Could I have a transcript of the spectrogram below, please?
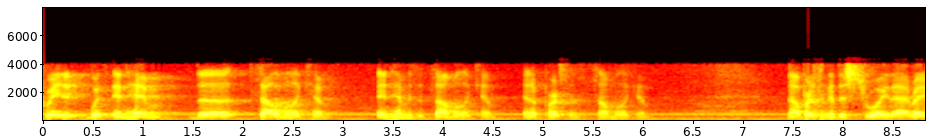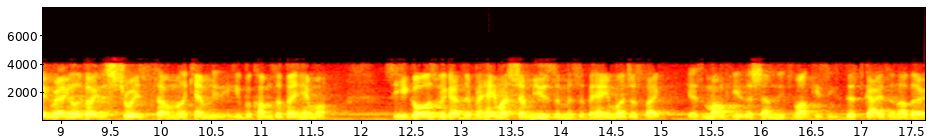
created within him the Tzal Malakim. In him is the Tzal Malakim. In a person, it's Tzal Malakim. Now, a person could destroy that, right? A regular guy destroys Tzal Malakim, he, he becomes a behemoth. So he goes, we got the behemoth, Hashem used him as a behemoth, just like he has monkeys, Hashem needs monkeys, he's, this guy's another,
